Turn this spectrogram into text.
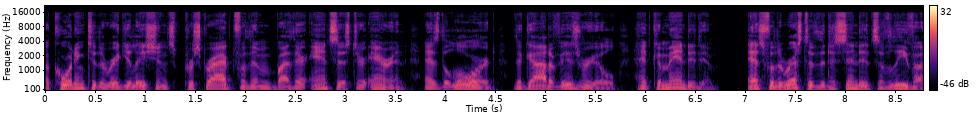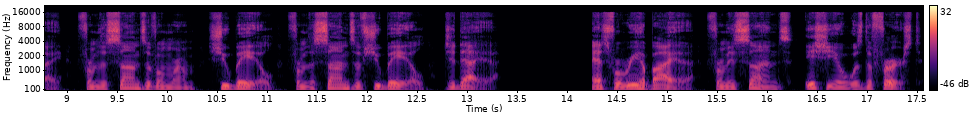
according to the regulations prescribed for them by their ancestor Aaron, as the Lord, the God of Israel, had commanded him. As for the rest of the descendants of Levi, from the sons of Amram, Shubael, from the sons of Shubael, Jehdeiah. As for Rehabiah, from his sons, Ishiah was the first.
